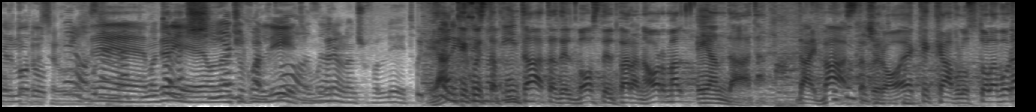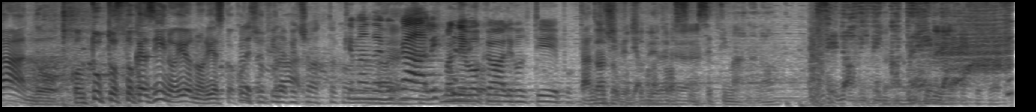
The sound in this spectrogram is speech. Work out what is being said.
nel modo Però sembra Eh, magari è un lancio fallito. Magari è un lancio fallito. E anche questa puntata del boss del paranormal è andata. Dai, basta però, eh, che cavolo, sto lavorando. Con tutto sto casino io non riesco a è concentrarmi. Chatta con Che manda i vocali. Manda i vocali col tipo. Tanto Tanto ci vediamo la prossima che- settimana, no? Se no vi vengo a prendere. Che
